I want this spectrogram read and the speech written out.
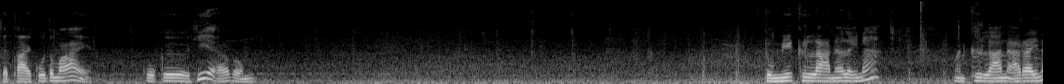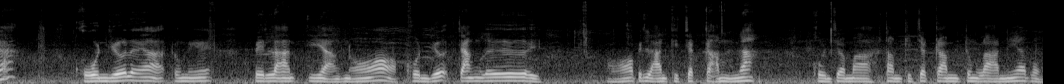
จะถ่ายกูทำไม กูคือเฮียครับผม ตรงนี้คือลานอะไรนะ มันคือลานอะไรนะ คนเยอะเลยอะตรงนี้เป็นลานอีหยังเนาะคนเยอะจังเลย อ๋อ เป็นลานกิจกรรมนะ คนจะมาทำกิจกรรมตรงลานเนี้ยผม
